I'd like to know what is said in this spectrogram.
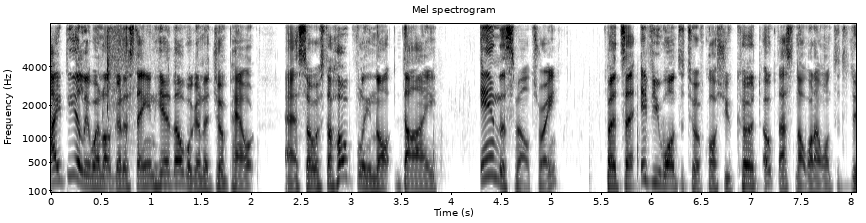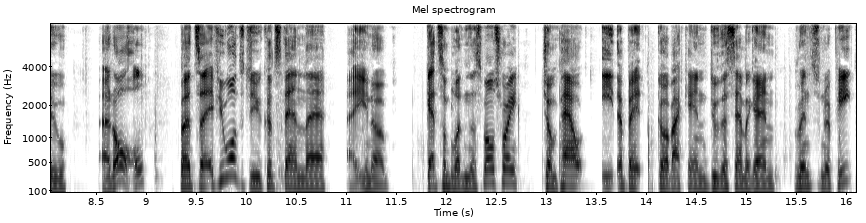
Ideally, we're not going to stay in here, though. We're going to jump out uh, so as to hopefully not die in the smeltery. But uh, if you wanted to, of course, you could. Oh, that's not what I wanted to do at all. But uh, if you wanted to, you could stand there, uh, you know, get some blood in the smeltery, jump out, eat a bit, go back in, do the same again, rinse and repeat.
